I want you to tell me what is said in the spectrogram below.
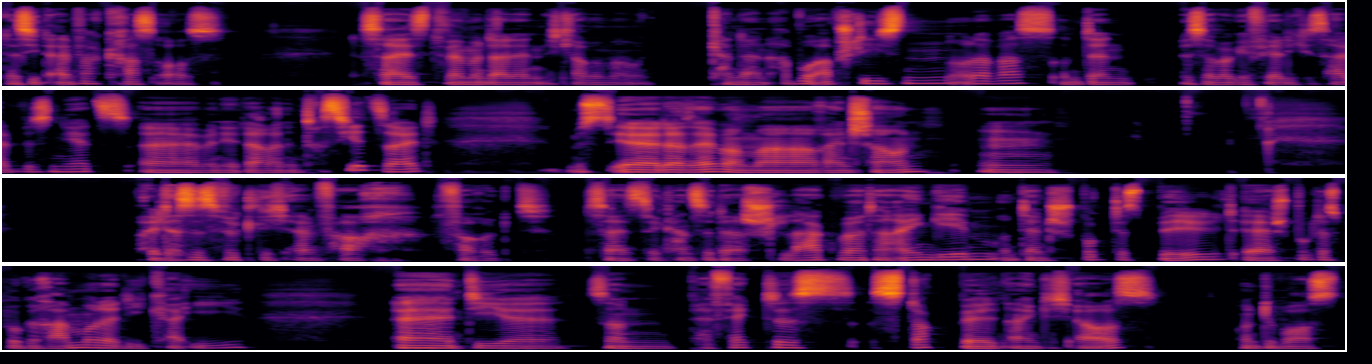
Das sieht einfach krass aus. Das heißt, wenn man da dann, ich glaube, man kann da ein Abo abschließen oder was und dann ist aber gefährliches Halbwissen jetzt. Äh, wenn ihr daran interessiert seid, müsst ihr da selber mal reinschauen. Mhm. Weil das ist wirklich einfach verrückt. Das heißt, da kannst du da Schlagwörter eingeben und dann spuckt das Bild, äh, spuckt das Programm oder die KI äh, dir so ein perfektes Stockbild eigentlich aus und du brauchst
